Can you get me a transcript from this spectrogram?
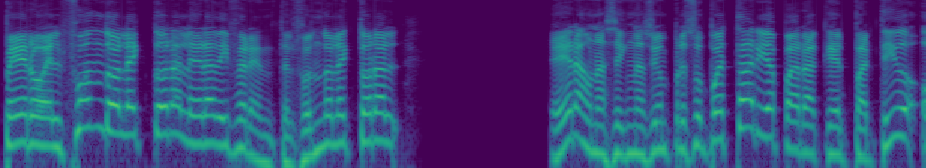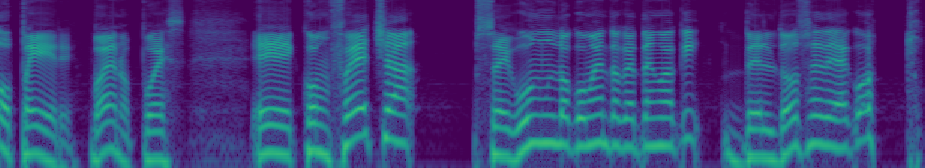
Pero el fondo electoral era diferente. El fondo electoral era una asignación presupuestaria para que el partido opere. Bueno, pues eh, con fecha, según el documento que tengo aquí, del 12 de agosto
